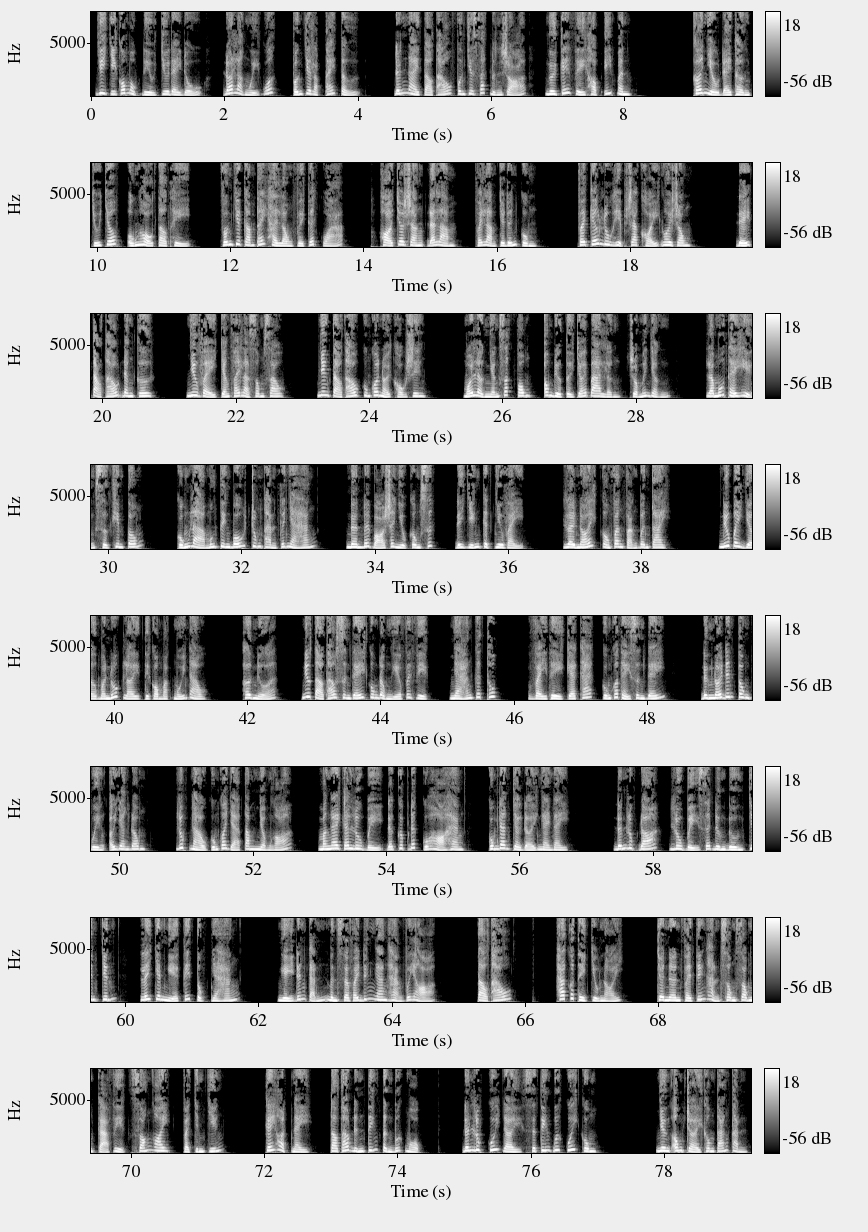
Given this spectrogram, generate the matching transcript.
duy chỉ có một điều chưa đầy đủ, đó là Ngụy Quốc vẫn chưa lập thái tử. Đến nay Tào Tháo vẫn chưa xác định rõ người kế vị hợp ý mình. Có nhiều đại thần chủ chốt ủng hộ Tào Thị, vẫn chưa cảm thấy hài lòng về kết quả. Họ cho rằng đã làm, phải làm cho đến cùng. Phải kéo Lưu Hiệp ra khỏi ngôi rong. Để Tào Tháo đăng cơ. Như vậy chẳng phải là xong sao. Nhưng Tào Tháo cũng có nỗi khổ riêng. Mỗi lần nhận sắc phong, ông đều từ chối ba lần rồi mới nhận. Là muốn thể hiện sự khiêm tốn, cũng là muốn tuyên bố trung thành với nhà Hán, nên mới bỏ ra nhiều công sức để diễn kịch như vậy. Lời nói còn vang vẳng bên tai. Nếu bây giờ mà nuốt lời thì còn mặt mũi nào? Hơn nữa, nếu Tào Tháo xưng đế cũng đồng nghĩa với việc nhà Hán kết thúc, vậy thì kẻ khác cũng có thể xưng đế. Đừng nói đến tôn quyền ở Giang Đông, lúc nào cũng có giả tâm nhòm ngó, mà ngay cả Lưu Bị đã cướp đất của họ Hán cũng đang chờ đợi ngày này. Đến lúc đó, Lưu Bị sẽ đường đường chính chính, lấy danh nghĩa kế tục nhà Hán. Nghĩ đến cảnh mình sẽ phải đứng ngang hàng với họ. Tào Tháo, há có thể chịu nổi, cho nên phải tiến hành song song cả việc xóa ngôi và chinh chiến. Kế hoạch này, Tào Tháo định tiến từng bước một. Đến lúc cuối đời sẽ tiến bước cuối cùng. Nhưng ông trời không tán thành.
